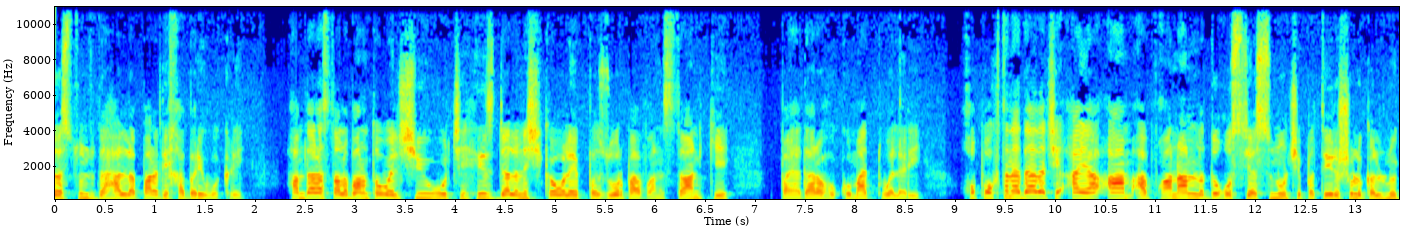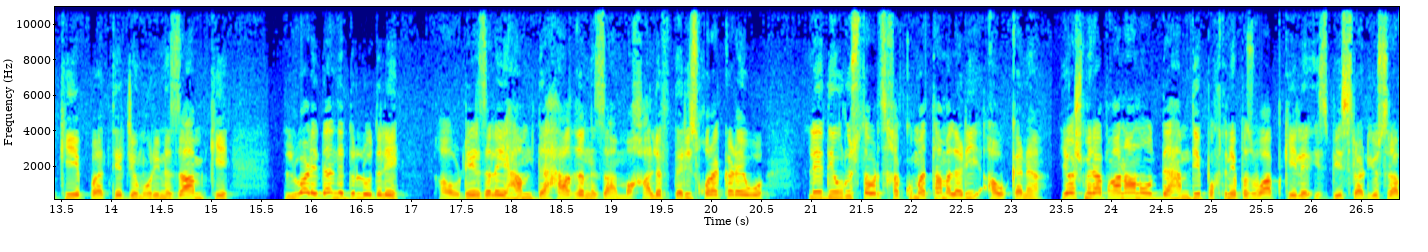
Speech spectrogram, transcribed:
د ستونزو د حل لپاره د خبرې وکړي همدارس طالبانو ته ویل شي وو چې هیڅ ډله نشي کولای په زور په افغانستان کې پایدار حکومت ولري خو پوښتنه دا ده چې آیا عام افغانان له دغو سیاسونو چې په تیر شلو کلونو کې په تیر جمهوریت نظام کې لوړې دندې درلودلې او ډیر ځله یې هم د هغه نظام مخالف دریځ غوره کړی وو له دې وروسته ورڅخه کومه تمه لري او کنه یو شمېر افغانانو د همدې پوښتنې په ځواب کې له اس بي اس رادیو سره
